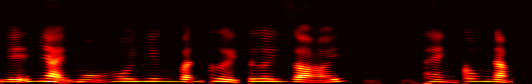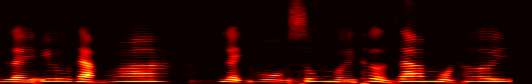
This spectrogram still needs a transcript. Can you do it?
nhễ nhại mồ hôi nhưng vẫn cười tươi giói. Thành công nắm lấy yêu đàm hoa, lệnh hồ sung mới thở ra một hơi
